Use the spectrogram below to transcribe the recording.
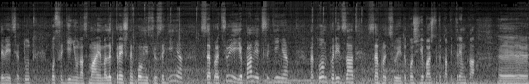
Дивіться, тут по сидінню у нас маємо електричне повністю сидіння, все працює, є пам'ять сидіння, наклон перед-зад, все працює. Також є, бачите, така підтримка е,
